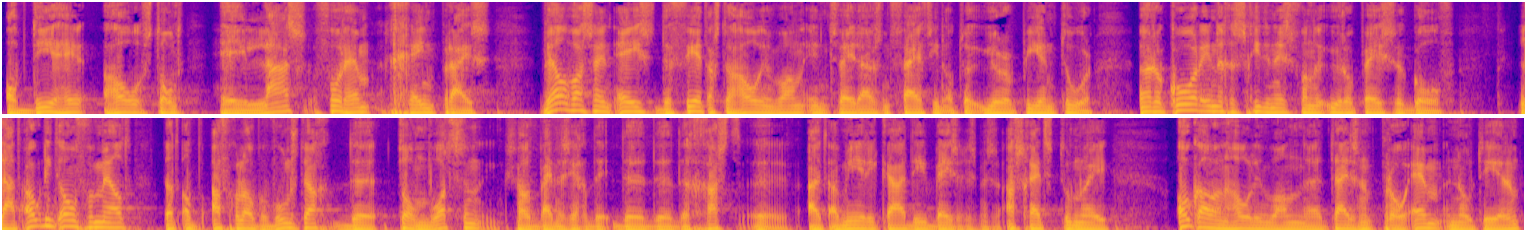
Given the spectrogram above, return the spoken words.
Op die hole stond helaas voor hem geen prijs. Wel was zijn ace de 40ste hole-in-one in 2015 op de European Tour. Een record in de geschiedenis van de Europese golf. Laat ook niet onvermeld dat op afgelopen woensdag de Tom Watson... ik zou bijna zeggen de, de, de, de gast eh, uit Amerika die bezig is met zijn afscheidstoernooi... ook al een hole-in-one eh, tijdens een Pro-M noteren...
